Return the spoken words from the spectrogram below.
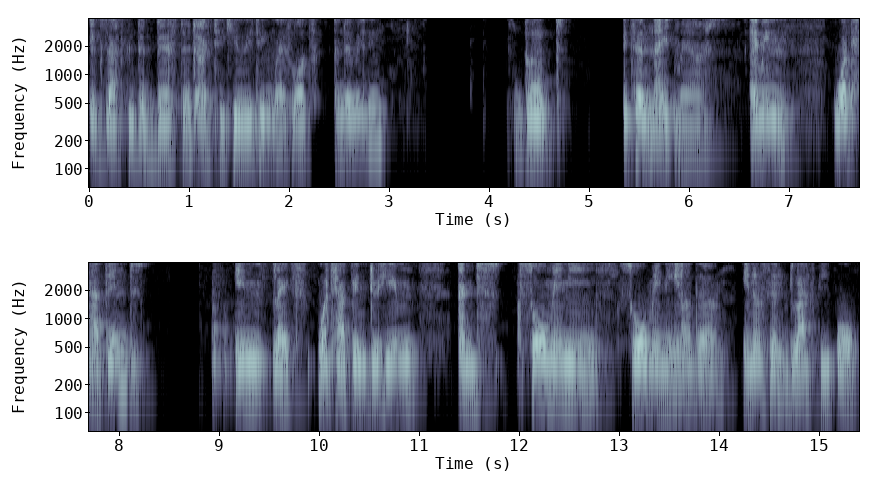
exactly the best at articulating my thoughts and everything. But it's a nightmare. I mean, what happened in like what happened to him and so many so many other innocent black people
